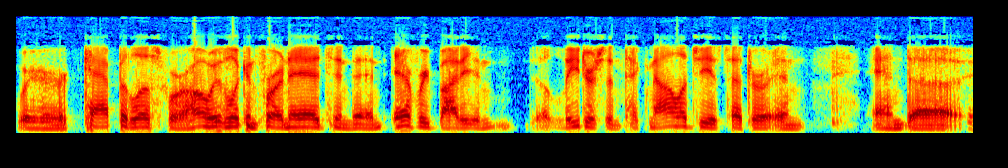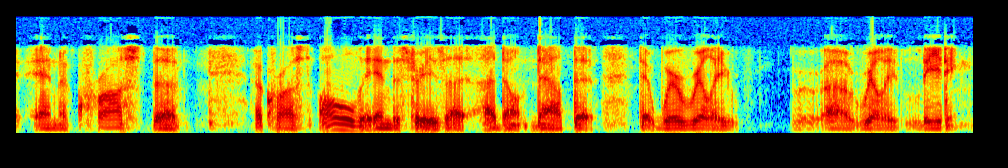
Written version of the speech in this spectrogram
we're capitalists. We're always looking for an edge, and, and everybody and uh, leaders in technology, et cetera, and and uh, and across the across all the industries, I, I don't doubt that that we're really uh, really leading.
